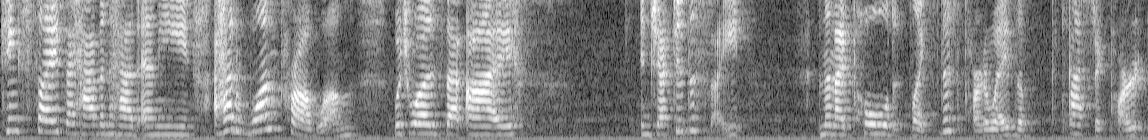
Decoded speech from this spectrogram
kinked sites. I haven't had any. I had one problem, which was that I injected the site and then I pulled like this part away, the plastic part,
